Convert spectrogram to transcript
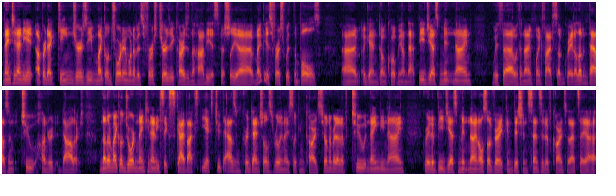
1998 Upper Deck game jersey. Michael Jordan, one of his first jersey cards in the hobby, especially, uh, might be his first with the Bulls. Uh, again, don't quote me on that. BGS Mint 9 with uh, with a 9.5 subgrade, $11,200. Another Michael Jordan 1996 Skybox EX2000 credentials, really nice looking card. Serial number out of 299. Graded BGS Mint 9, also a very condition sensitive card, so that's a, a,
